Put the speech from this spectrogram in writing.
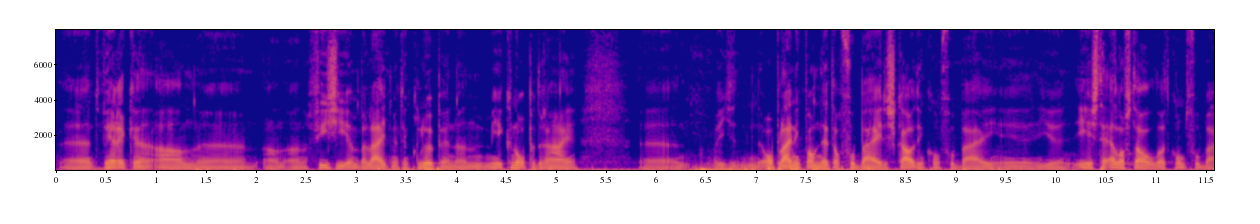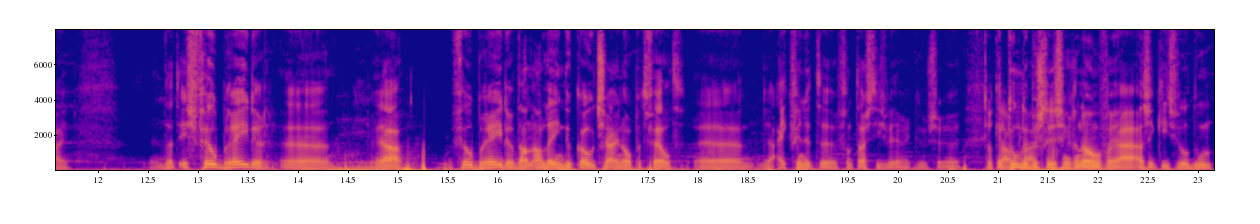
Eh, het werken aan, eh, aan, aan visie en beleid met een club en aan meer knoppen draaien. Eh, weet je, de opleiding kwam net al voorbij, de scouting komt voorbij, je eerste elftal dat komt voorbij. Dat is veel breder, ja, veel breder dan alleen de coach zijn op het veld. Eh, ja, ik vind het eh, fantastisch werk. Dus, eh, ik heb toen de beslissing genomen van ja, als ik iets wil doen,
